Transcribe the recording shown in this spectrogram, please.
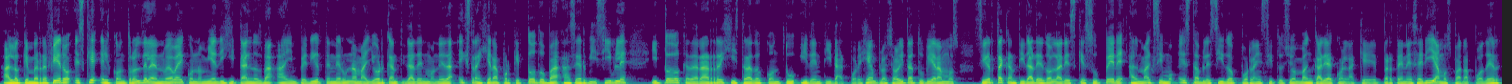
A lo que me refiero es que el control de la nueva economía digital nos va a impedir tener una mayor cantidad de moneda extranjera porque todo va a ser visible y todo quedará registrado con tu identidad. Por ejemplo, si ahorita tuviéramos cierta cantidad de dólares que supere al máximo establecido por la institución bancaria con la que perteneceríamos para poder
